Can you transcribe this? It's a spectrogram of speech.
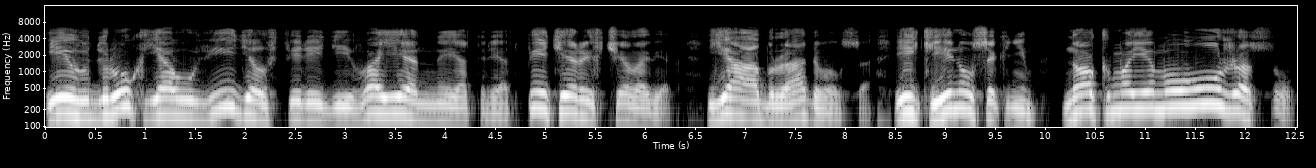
И вдруг я увидел впереди военный отряд, пятерых человек. Я обрадовался и кинулся к ним, но к моему ужасу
